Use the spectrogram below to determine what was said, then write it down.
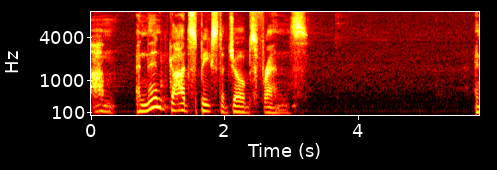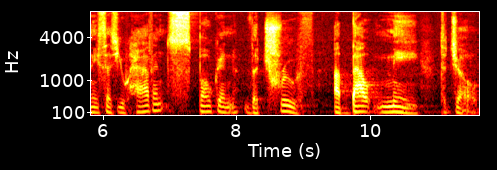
Um, and then God speaks to Job's friends. And he says, You haven't spoken the truth about me to Job.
